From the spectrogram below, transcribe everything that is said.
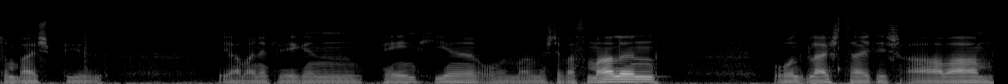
zum Beispiel ja meinetwegen Paint hier und man möchte was malen und gleichzeitig aber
